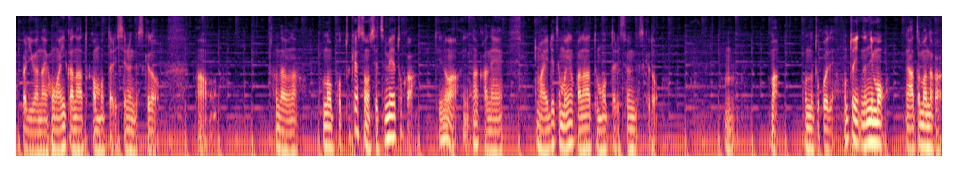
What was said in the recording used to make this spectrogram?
やっぱり言わない方がいいかなとか思ったりしてるんですけどまあなんだろうな。このポッドキャストの説明とかっていうのはなんかねまあ入れてもいいのかなと思ったりするんですけどうん。まあこんなところで本当に何も、頭の中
